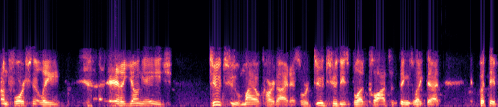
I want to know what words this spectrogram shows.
unfortunately, at a young age due to myocarditis or due to these blood clots and things like that. But they've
